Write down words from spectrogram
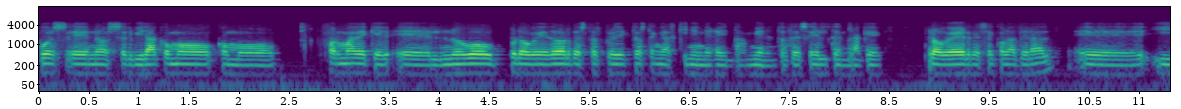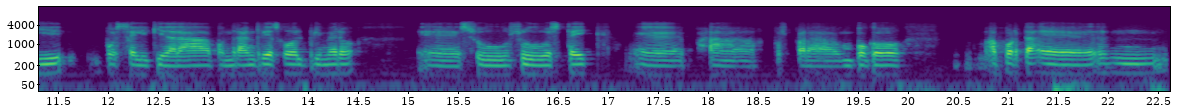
pues eh, nos servirá como, como forma de que el nuevo proveedor de estos proyectos tenga skin in the game también. Entonces él tendrá que proveer de ese colateral eh, y pues se liquidará, pondrá en riesgo el primero eh, su, su stake para, pues para un poco aportar, eh,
